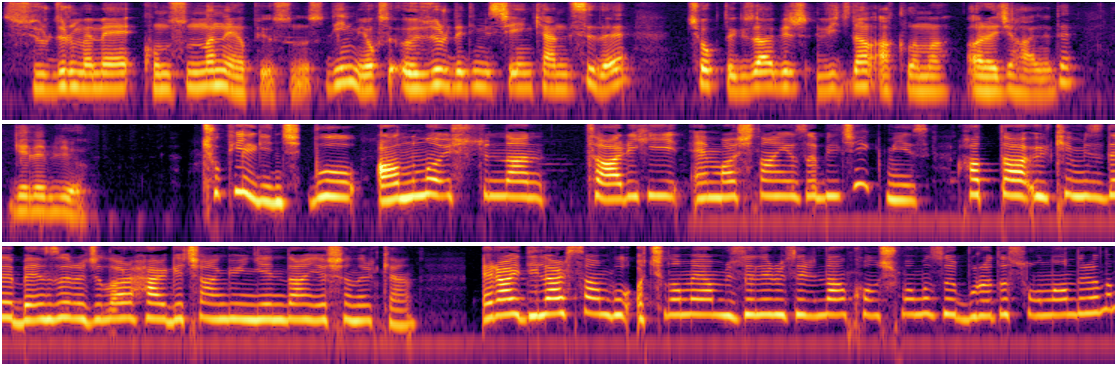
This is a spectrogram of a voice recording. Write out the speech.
sürdürmeme konusunda ne yapıyorsunuz? Değil mi? Yoksa özür dediğimiz şeyin kendisi de çok da güzel bir vicdan aklama aracı haline de gelebiliyor. Çok ilginç. Bu anma üstünden tarihi en baştan yazabilecek miyiz? Hatta ülkemizde benzer acılar her geçen gün yeniden yaşanırken Eray dilersen bu açılamayan müzeler üzerinden konuşmamızı burada sonlandıralım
